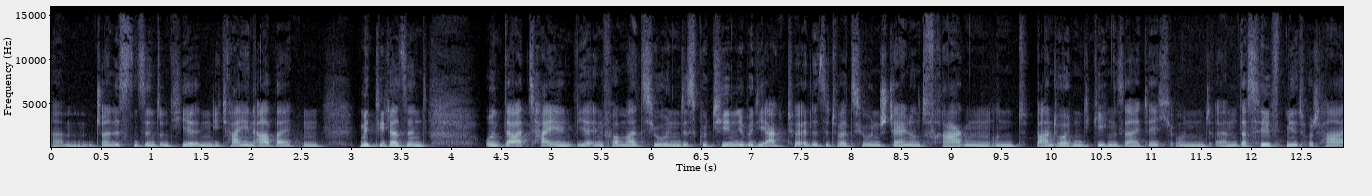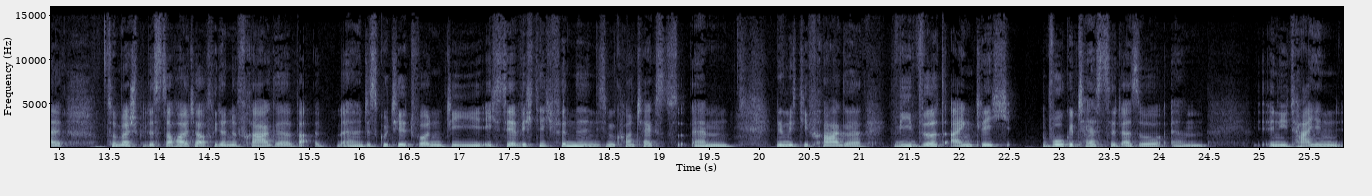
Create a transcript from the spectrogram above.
ähm, Journalisten sind und hier in Italien arbeiten, Mitglieder sind. Und da teilen wir Informationen, diskutieren über die aktuelle Situation, stellen uns Fragen und beantworten die gegenseitig. Und ähm, das hilft mir total. Zum Beispiel ist da heute auch wieder eine Frage äh, diskutiert worden, die ich sehr wichtig finde in diesem Kontext, ähm, nämlich die Frage, wie wird eigentlich wo getestet? Also ähm, in Italien,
